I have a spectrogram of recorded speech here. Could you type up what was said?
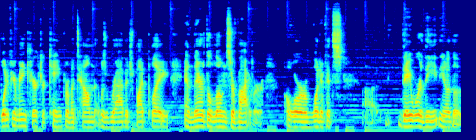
What if your main character came from a town that was ravaged by plague and they're the lone survivor? Or what if it's they were the you know the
